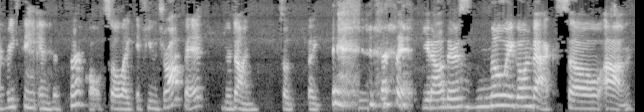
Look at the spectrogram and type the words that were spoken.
everything in the circle? So like if you drop it, you're done. So like that's it. You know, there's no way going back. So um,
